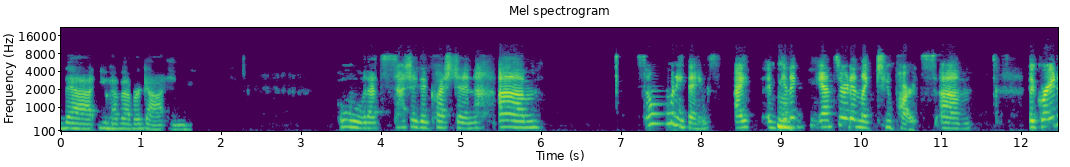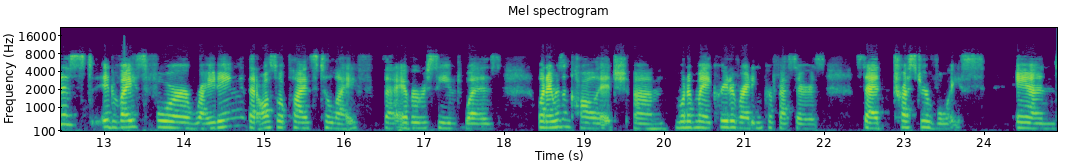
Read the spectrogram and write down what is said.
that you have ever gotten? Oh, that's such a good question. Um, so many things. I, am hmm. gonna answer it in like two parts. Um, the greatest advice for writing that also applies to life that I ever received was when I was in college. Um, one of my creative writing professors said, "Trust your voice," and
